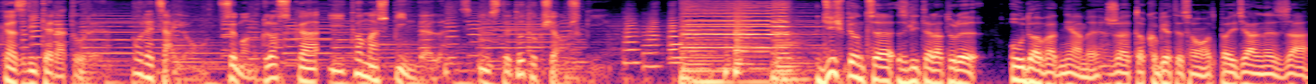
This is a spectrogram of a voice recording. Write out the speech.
Piątka z literatury. Polecają Szymon Gloszka i Tomasz Pindel z Instytutu Książki. Dziś w z literatury udowadniamy, że to kobiety są odpowiedzialne za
